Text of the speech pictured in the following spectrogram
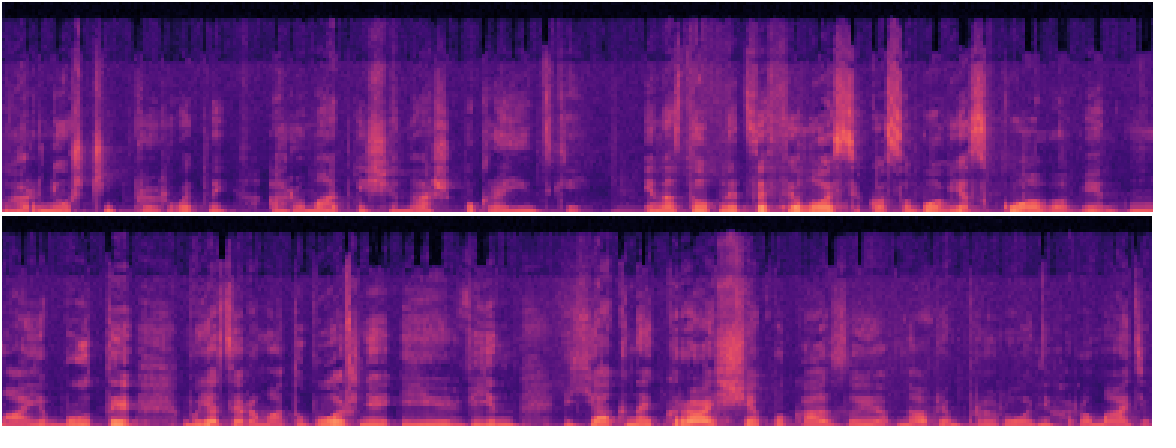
Гарнющий природний аромат і ще наш український. І наступний це філосікос, обов'язково він має бути, бо я цей аромат обожнюю, і він якнайкраще показує напрям природних ароматів.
